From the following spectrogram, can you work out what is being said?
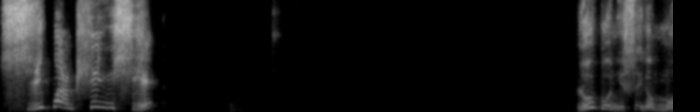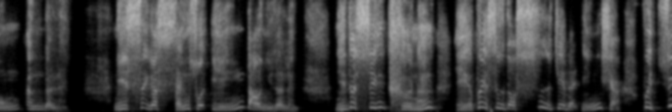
习惯偏于邪。如果你是一个蒙恩的人，你是一个神所引导你的人，你的心可能也会受到世界的影响，会追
